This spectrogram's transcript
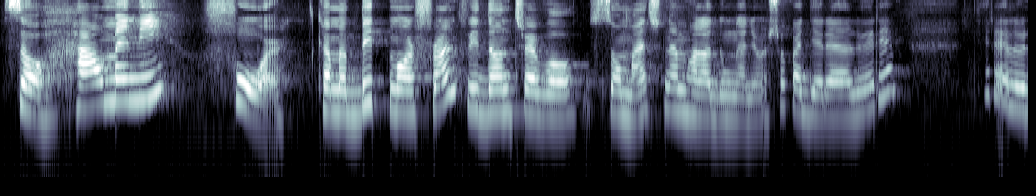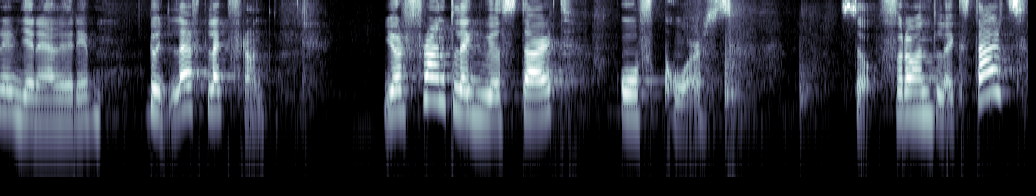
So, how many? Four. Come a bit more front, we don't travel so much, nem haladunk nagyon sokat, gyere előrébb. Gyere előrébb, gyere előrébb. Good, left leg front. Your front leg will start, of course. So, front leg starts,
